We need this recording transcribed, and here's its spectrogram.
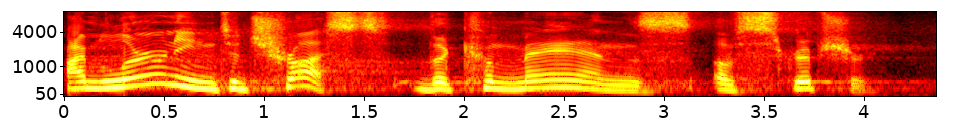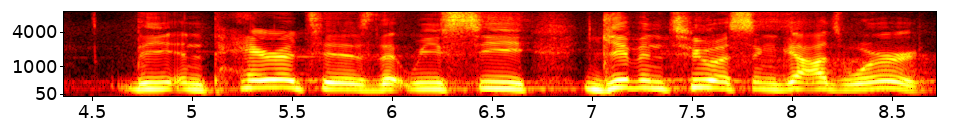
I'm learning to trust the commands of Scripture, the imperatives that we see given to us in God's Word.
